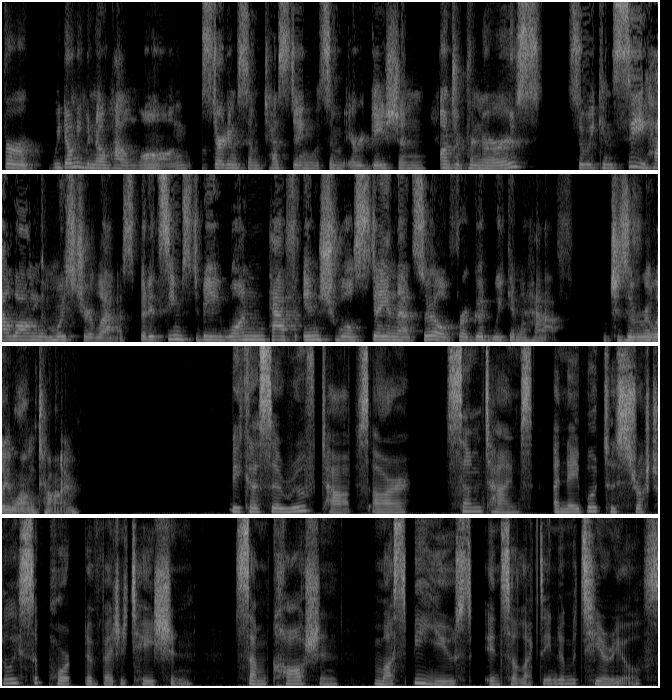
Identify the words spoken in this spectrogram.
for we don't even know how long, starting some testing with some irrigation entrepreneurs so we can see how long the moisture lasts. But it seems to be one half inch will stay in that soil for a good week and a half, which is a really long time. Because the rooftops are sometimes unable to structurally support the vegetation, some caution must be used in selecting the materials.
